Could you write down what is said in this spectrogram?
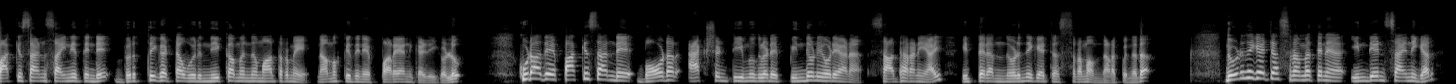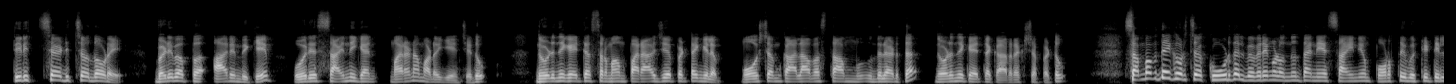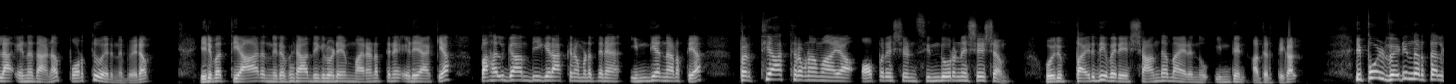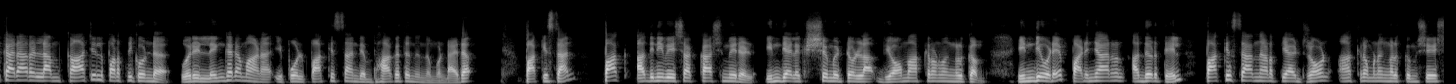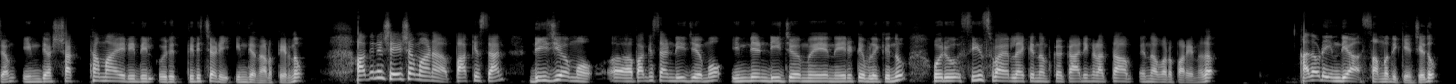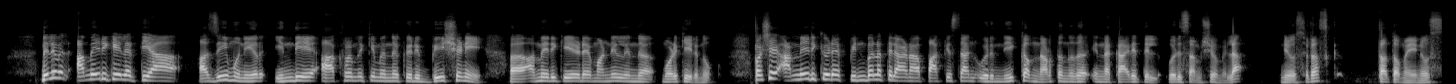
പാകിസ്ഥാൻ സൈന്യത്തിന്റെ വൃത്തികെട്ട ഒരു നീക്കമെന്ന് മാത്രമേ നമുക്കിതിനെ പറയാൻ കഴിയുള്ളൂ കൂടാതെ പാകിസ്ഥാന്റെ ബോർഡർ ആക്ഷൻ ടീമുകളുടെ പിന്തുണയോടെയാണ് സാധാരണയായി ഇത്തരം നുഴഞ്ഞുകയറ്റ ശ്രമം നടക്കുന്നത്. നുഴഞ്ഞുകയറ്റ ശ്രമത്തിന് ഇന്ത്യൻ സൈനികർ തിരിച്ചടിച്ചതോടെ വെടിവെപ്പ് ആരംഭിക്കുകയും ഒരു സൈനികൻ മരണമടയുകയും ചെയ്തു. നുഴഞ്ഞുകയറ്റ ശ്രമം പരാജയപ്പെട്ടെങ്കിലും മോശം കാലാവസ്ഥ മുതലെടുത്ത് നുഴഞ്ഞുകയറ്റക്കാർ രക്ഷപ്പെട്ടു. സംഭവത്തെക്കുറിച്ച് കൂടുതൽ വിവരങ്ങളൊന്നും തന്നെ സൈന്യം പുറത്തു വിട്ടിട്ടില്ല എന്നതാണ് പുറത്തുവരുന്ന വിവരം. ഇരുപത്തിയാറ് നിരപരാധികളുടെ മരണത്തിന് ഇടയാക്കിയ പഹൽഗാം ഭീകരാക്രമണത്തിന് ഇന്ത്യ നടത്തിയ പ്രത്യാക്രമണമായ ഓപ്പറേഷൻ സിന്ദൂറിന് ശേഷം ഒരു പരിധിവരെ ശാന്തമായിരുന്നു ഇന്ത്യൻ അതിർത്തികൾ. ഇപ്പോൾ വെടിനിർത്തൽ കരാറെല്ലാം കാറ്റിൽ പറത്തിക്കൊണ്ട് ഒരു ലംഘനമാണ് ഇപ്പോൾ പാകിസ്ഥാന്റെ ഭാഗത്തു നിന്നുമുണ്ടായത്. പാകിസ്ഥാൻ പാക് അധിനിവേശ കാശ്മീരിൽ ഇന്ത്യ ലക്ഷ്യമിട്ടുള്ള വ്യോമാക്രമണങ്ങൾക്കും ഇന്ത്യയുടെ പടിഞ്ഞാറൻ അതിർത്തിയിൽ പാകിസ്ഥാൻ നടത്തിയ ഡ്രോൺ ആക്രമണങ്ങൾക്കും ശേഷം ഇന്ത്യ ശക്തമായ രീതിയിൽ ഒരു തിരിച്ചടി ഇന്ത്യ നടത്തിയിരുന്നു. അതിനുശേഷമാണ് Pakistan D G MO Pakistan D G MO Indian D G എംഒയെ നേരിട്ട് വിളിക്കുന്നു. ഒരു സീസ് ഫയറിലേക്ക് നമുക്ക് കാര്യങ്ങൾ എത്താം എന്നവർ പറയുന്നത്. അതോടെ ഇന്ത്യ സമ്മതിക്കുകയും ചെയ്തു. നിലവിൽ അമേരിക്കയിലെത്തിയ അസീം മുനീർ ഇന്ത്യയെ ആക്രമിക്കുമെന്നൊക്കെ ഒരു ഭീഷണി അമേരിക്കയുടെ മണ്ണിൽ നിന്ന് മുഴക്കിയിരുന്നു. പക്ഷേ അമേരിക്കയുടെ പിൻബലത്തിലാണ് പാകിസ്ഥാൻ ഒരു നീക്കം നടത്തുന്നത് എന്ന കാര്യത്തിൽ ഒരു സംശയവുമില്ല. News desk Tatwamayi news.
